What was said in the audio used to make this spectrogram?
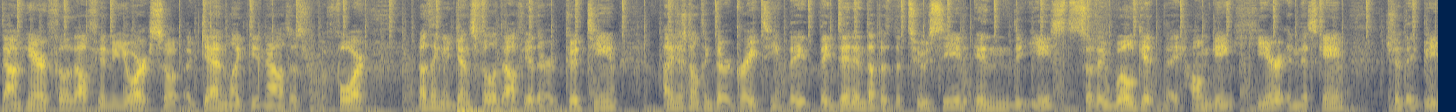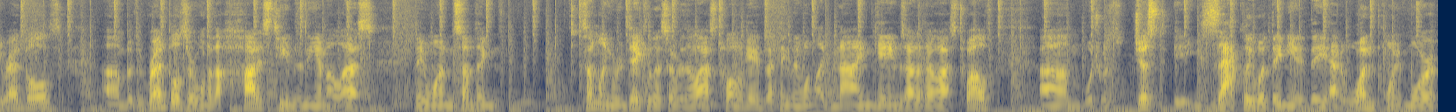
Down here, Philadelphia, New York. So again, like the analysis from before, Nothing against Philadelphia; they're a good team. I just don't think they're a great team. They they did end up as the two seed in the East, so they will get a home game here in this game should they beat Red Bulls. Um, but the Red Bulls are one of the hottest teams in the MLS. They won something something ridiculous over their last 12 games. I think they won like nine games out of their last 12, um, which was just exactly what they needed. They had one point more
